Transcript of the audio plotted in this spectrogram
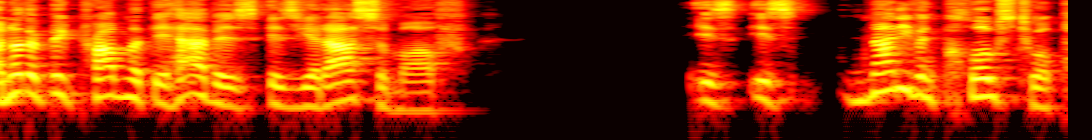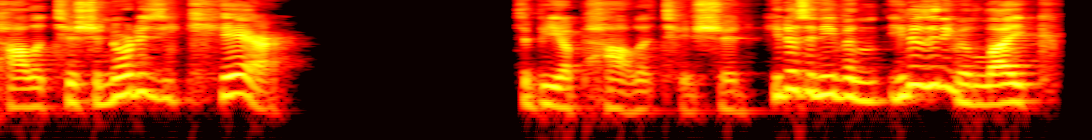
Another big problem that they have is is Gerasimov is is not even close to a politician, nor does he care to be a politician. He doesn't even he doesn't even like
